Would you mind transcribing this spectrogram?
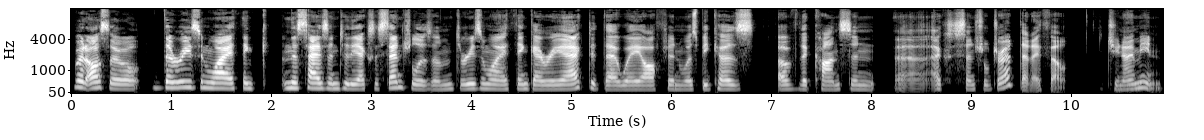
But also, the reason why I think, and this ties into the existentialism, the reason why I think I reacted that way often was because of the constant uh, existential dread that I felt. Do you know what I mean?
